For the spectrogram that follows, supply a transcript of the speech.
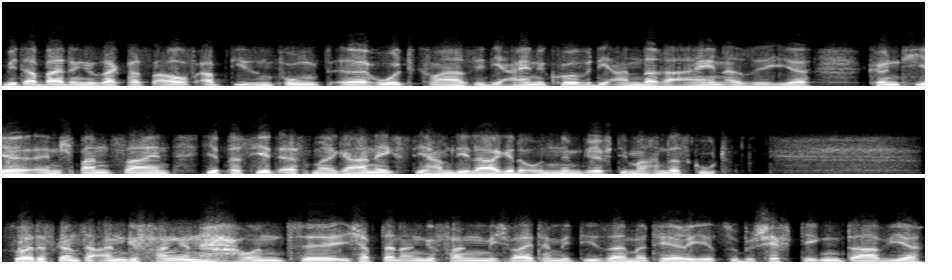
Mitarbeitern gesagt, pass auf, ab diesem Punkt äh, holt quasi die eine Kurve die andere ein. Also ihr könnt hier entspannt sein. Hier passiert erstmal gar nichts. Die haben die Lage da unten im Griff, die machen das gut. So hat das Ganze angefangen und äh, ich habe dann angefangen, mich weiter mit dieser Materie zu beschäftigen, da wir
